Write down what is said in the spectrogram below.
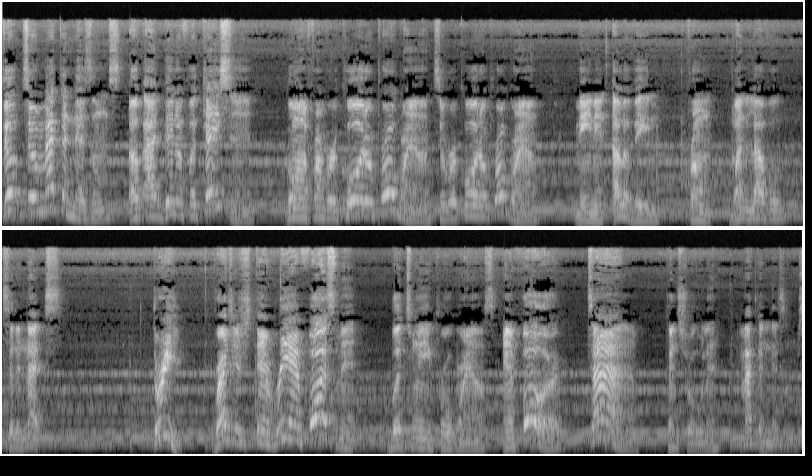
filter mechanisms of identification going from recorder program to recorder program, meaning elevating from one level to the next. Three, registering reinforcement between programs. And four, time controlling mechanisms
